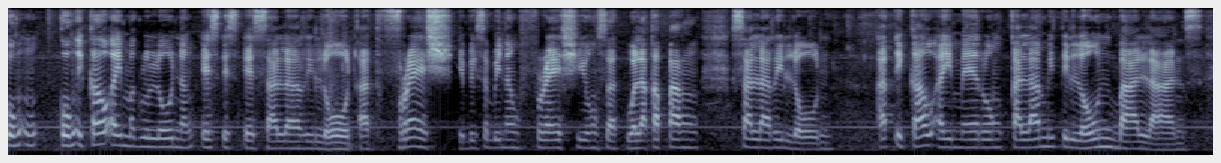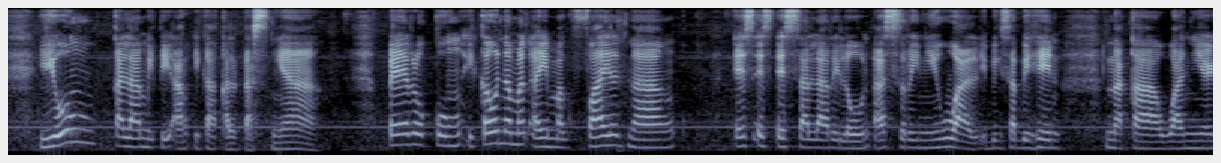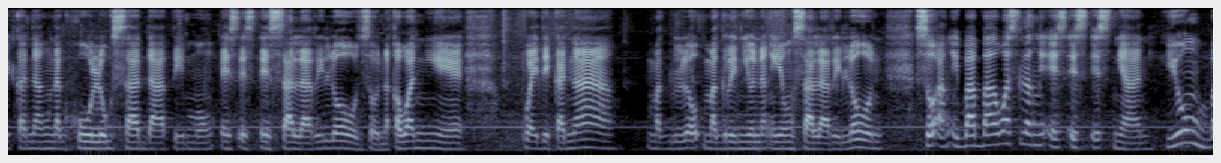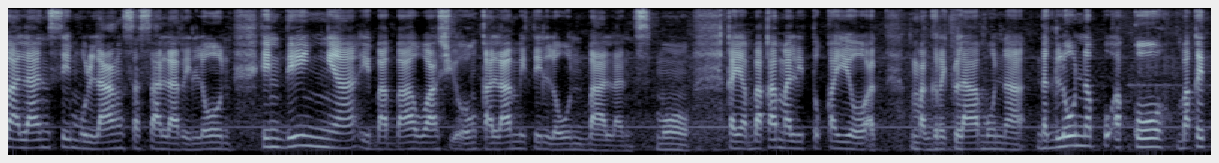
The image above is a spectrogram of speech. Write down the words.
kung kung ikaw ay maglo-loan ng SSS salary loan at fresh, ibig sabihin ng fresh yung sa wala ka pang salary loan at ikaw ay merong calamity loan balance, yung calamity ang ikakaltas niya. Pero kung ikaw naman ay mag-file ng SSS salary loan as renewal. Ibig sabihin, naka one year ka nang naghulog sa dati mong SSS salary loan. So, naka one year, pwede ka na mag mag-renew ng iyong salary loan. So ang ibabawas lang ni SSS niyan, yung balance mo lang sa salary loan. Hindi niya ibabawas yung calamity loan balance mo. Kaya baka malito kayo at magreklamo na nag-loan na po ako. Bakit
